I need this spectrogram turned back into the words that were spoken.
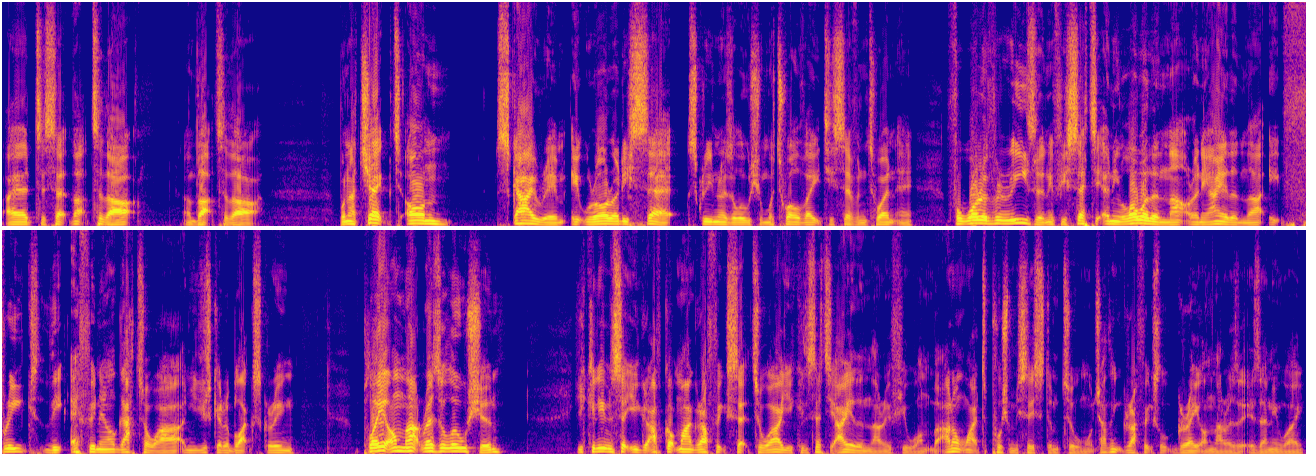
I had to set that to that, and that to that. When I checked on Skyrim, it were already set screen resolution with 1280 720. For whatever reason, if you set it any lower than that or any higher than that, it freaks the effing Elgato out and you just get a black screen. Play it on that resolution. You can even set your. I've got my graphics set to high. You can set it higher than that if you want, but I don't like to push my system too much. I think graphics look great on that as it is anyway.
